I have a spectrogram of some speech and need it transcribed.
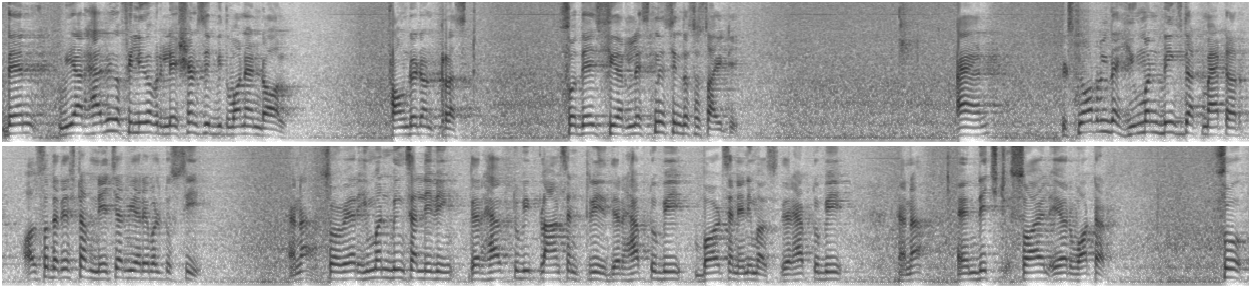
Then we are having a feeling of relationship with one and all, founded on trust. So there is fearlessness in the society. And it's not only the human beings that matter, also the rest of nature we are able to see. So where human beings are living, there have to be plants and trees, there have to be birds and animals, there have to be enriched soil, air, water. So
